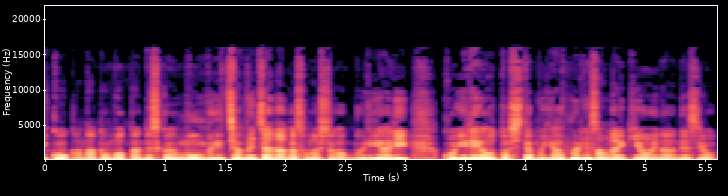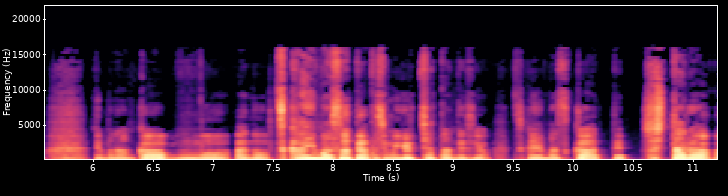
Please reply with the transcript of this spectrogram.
行こうかなと思ったんですけど、もうめちゃめちゃなんかその人が無理やりこう入れようとしても破れそうな勢いなんですよ。でもなんかもうあの、使いますって私も言っちゃったんですよ。使いますかって。そしたら、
